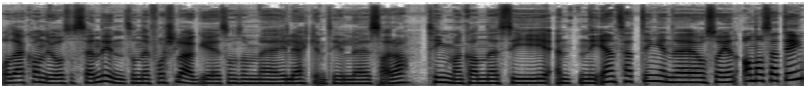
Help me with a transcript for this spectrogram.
Og der kan du også sende inn sånne forslag, eh, sånn som eh, i leken til eh, Sara. Ting man kan si enten i én setting, eller også i en annen setting.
